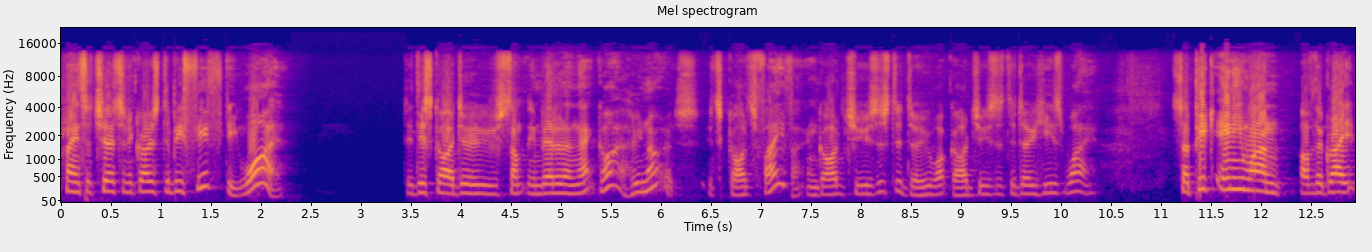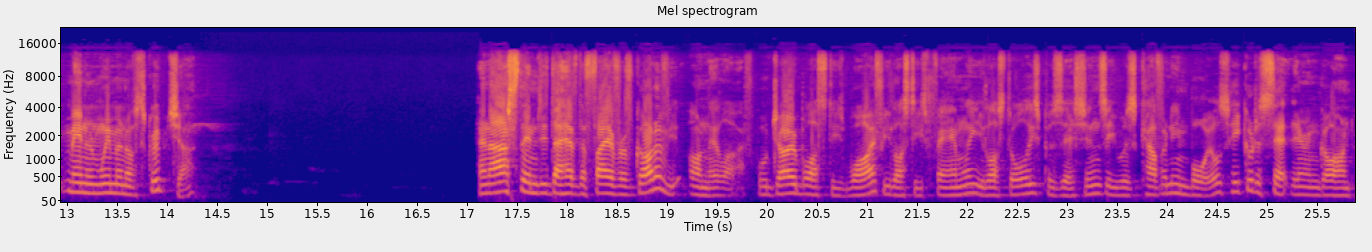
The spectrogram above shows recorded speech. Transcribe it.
plants a church and it grows to be 50? Why? Did this guy do something better than that guy? Who knows? It's God's favour, and God chooses to do what God chooses to do His way. So pick any one of the great men and women of Scripture and ask them, did they have the favour of God on their life? Well, Job lost his wife, he lost his family, he lost all his possessions, he was covered in boils. He could have sat there and gone,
